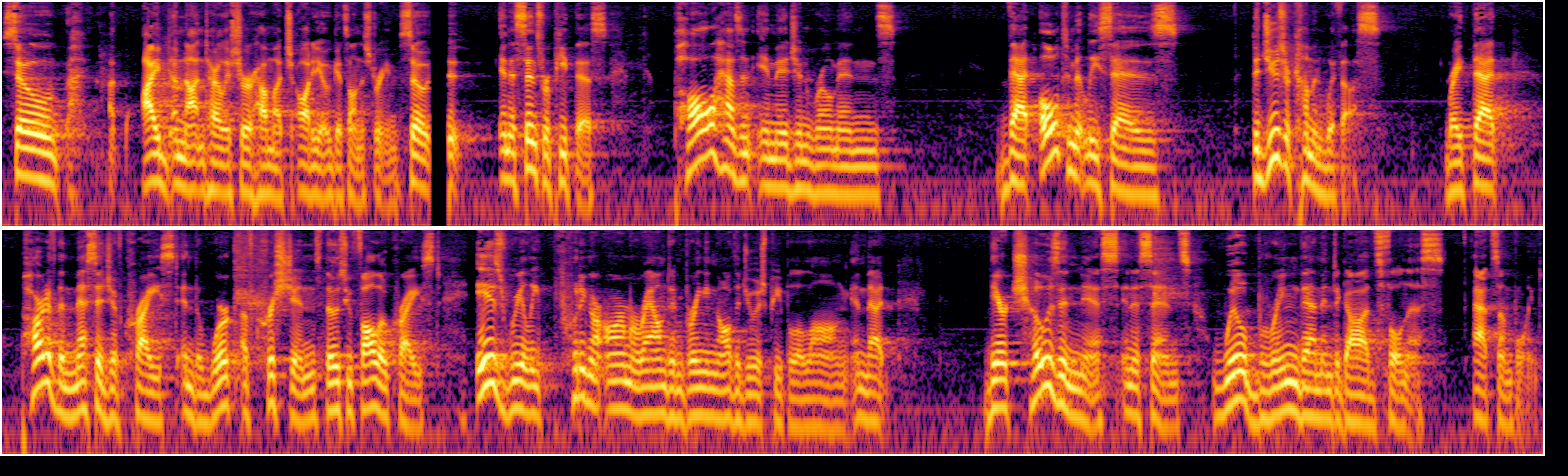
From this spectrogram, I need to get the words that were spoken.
So I am not entirely sure how much audio gets on the stream. So, in a sense, repeat this. Paul has an image in Romans that ultimately says the Jews are coming with us, right? That part of the message of Christ and the work of Christians, those who follow Christ, is really putting our arm around and bringing all the Jewish people along, and that their chosenness, in a sense, will bring them into God's fullness at some point.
